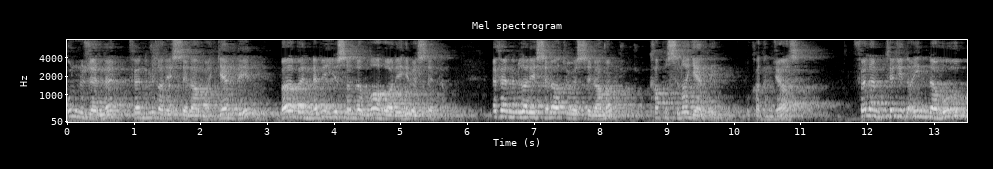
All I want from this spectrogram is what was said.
bunun üzerine Efendimiz aleyhisselama geldi. Bâben nebiyyi sallallahu aleyhi ve sellem. Efendimiz aleyhisselatu vesselamın kapısına geldi bu kadıncağız. Felem tecid indehu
